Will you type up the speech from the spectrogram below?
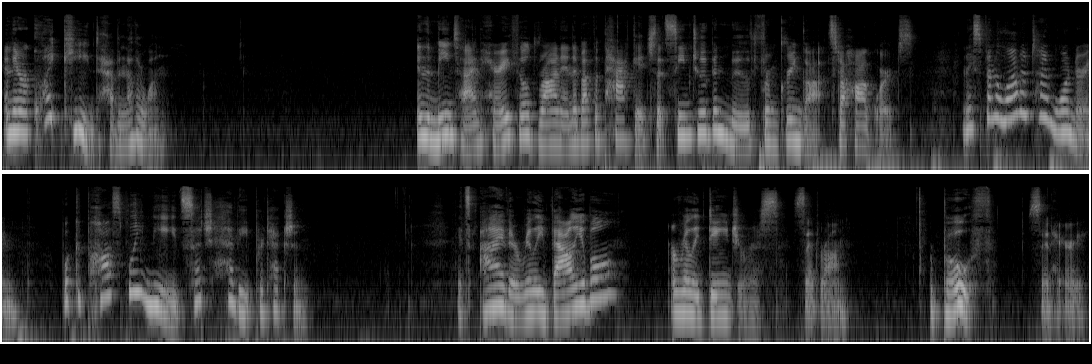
and they were quite keen to have another one. In the meantime, Harry filled Ron in about the package that seemed to have been moved from Gringotts to Hogwarts, and they spent a lot of time wondering what could possibly need such heavy protection. It's either really valuable or really dangerous, said Ron. Or both, said Harry.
